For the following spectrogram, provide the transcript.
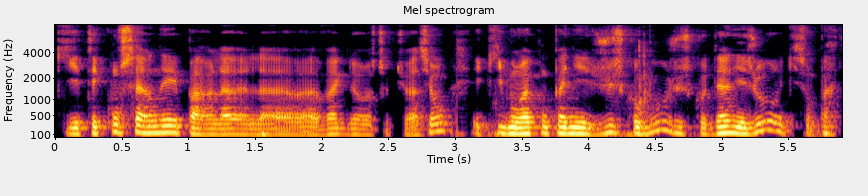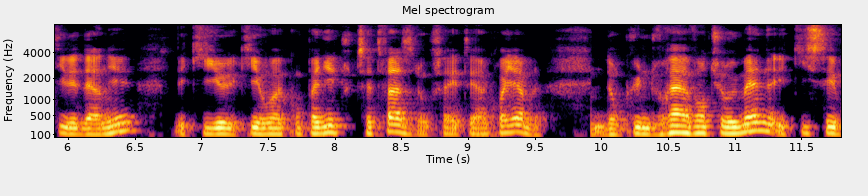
qui étaient concernés par la, la, vague de restructuration et qui m'ont accompagné jusqu'au bout, jusqu'au dernier jour, et qui sont partis les derniers, et qui, euh, qui ont accompagné toute cette phase. Donc ça a été incroyable. Donc une vraie aventure humaine et qui s'est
